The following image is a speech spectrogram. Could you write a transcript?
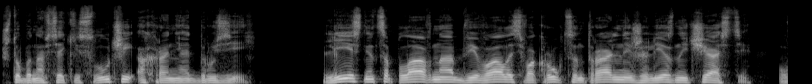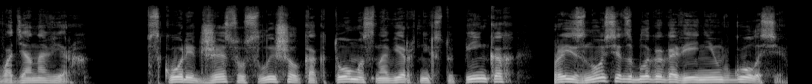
чтобы на всякий случай охранять друзей. Лестница плавно обвивалась вокруг центральной железной части, уводя наверх. Вскоре Джесс услышал, как Томас на верхних ступеньках произносит с благоговением в голосе.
